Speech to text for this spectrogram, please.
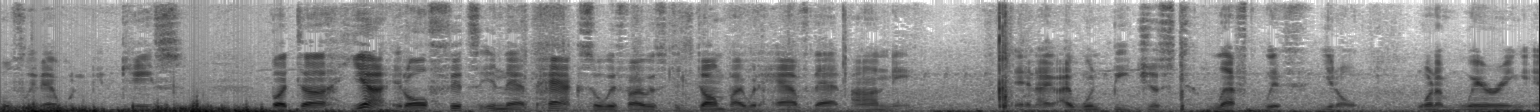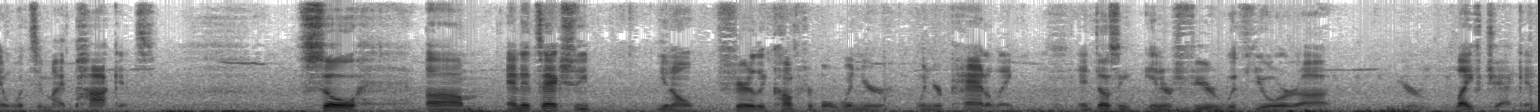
hopefully that wouldn't be the case. But uh, yeah, it all fits in that pack. So if I was to dump, I would have that on me. And I, I wouldn't be just left with, you know, what I'm wearing and what's in my pockets. So, um, and it's actually, you know, fairly comfortable when you're when you're paddling and doesn't interfere with your uh, your life jacket.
